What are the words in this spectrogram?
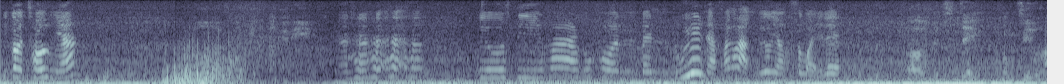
อีกอดโชว์องเนี้ย วิวดีมากทุกคนเป็นวิวเนี่ยข้างหลังวิวอย่างสวยเลย 아, 근데 진짜 이 경치, 아,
